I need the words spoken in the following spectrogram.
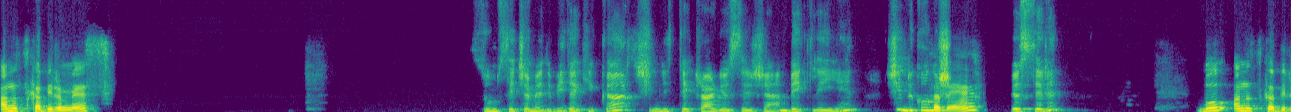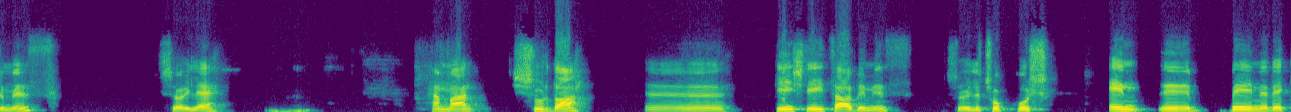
Anıtkabirimiz. Zoom seçemedi bir dakika. Şimdi tekrar göstereceğim. Bekleyin. Şimdi konuş Tabii. gösterin. Bu Anıtkabirimiz. Şöyle Hı hı. Hemen şurada eee gençliğe hitabemiz. Şöyle çok hoş, en eee, beğenerek,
